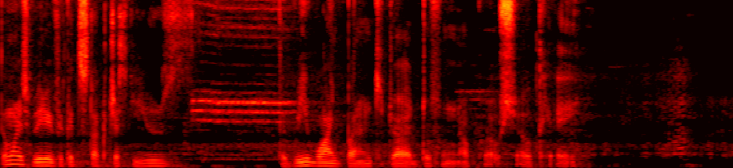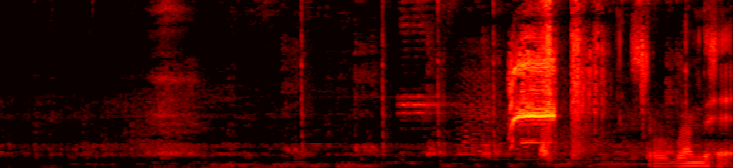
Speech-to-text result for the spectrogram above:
Don't worry, if you get stuck, just use the rewind button to try a different approach, okay? Around the head.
